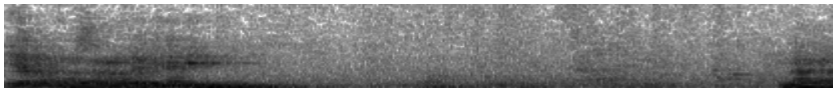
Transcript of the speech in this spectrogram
y a los mismos hermanos de Pinelli. La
